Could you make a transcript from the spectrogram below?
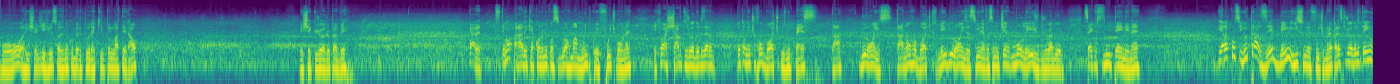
Boa, Richard Rios fazendo cobertura aqui pelo lateral. Mexer aqui o jogador pra ver. Cara, se tem uma parada que a Konami conseguiu arrumar muito com o eFootball, né? É que eu achava que os jogadores eram totalmente robóticos no PES, tá? Durões, tá? Não robóticos, meio durões assim, né? Você não tinha molejo do jogador. Se é que vocês me entendem, né? E ela conseguiu trazer bem isso no eFootball, né? Parece que os jogadores têm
